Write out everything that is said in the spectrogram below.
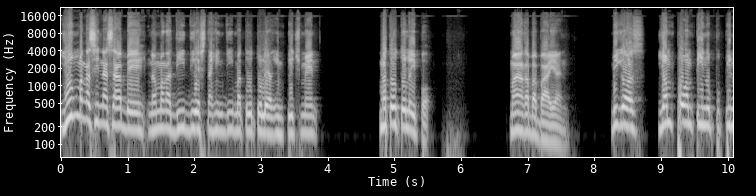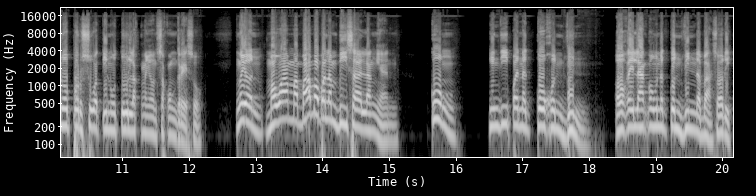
Yung mga sinasabi ng mga DDS na hindi matutuloy ang impeachment, matutuloy po. Mga kababayan. Because yan po ang pinup- pinupursu at tinutulak ngayon sa Kongreso. Ngayon, mawa, mababa palang bisa lang yan kung hindi pa nagko-convene. Okay lang kung nag-convene na ba, sorry,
